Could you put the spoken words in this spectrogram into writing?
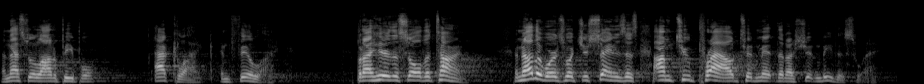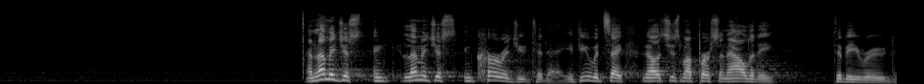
And that's what a lot of people act like and feel like. But I hear this all the time. In other words, what you're saying is this I'm too proud to admit that I shouldn't be this way. And let me just let me just encourage you today. If you would say, "No, it's just my personality to be rude."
